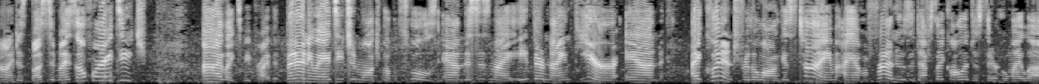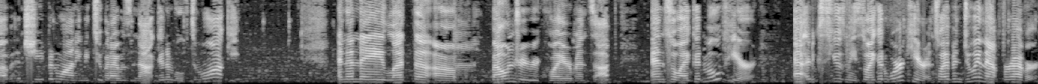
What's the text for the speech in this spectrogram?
I just busted myself where I teach. I like to be private. But anyway, I teach in Milwaukee Public Schools, and this is my eighth or ninth year, and I couldn't for the longest time. I have a friend who's a deaf psychologist there whom I love, and she'd been wanting me to, but I was not going to move to Milwaukee. And then they let the um, boundary requirements up, and so I could move here. Uh, excuse me, so I could work here. And so I've been doing that forever.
